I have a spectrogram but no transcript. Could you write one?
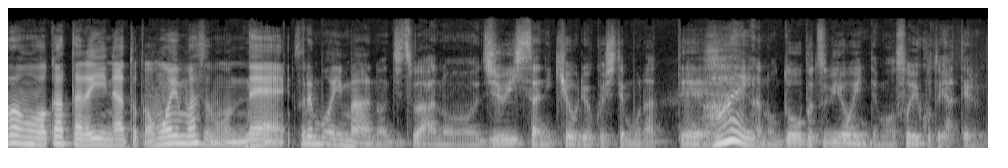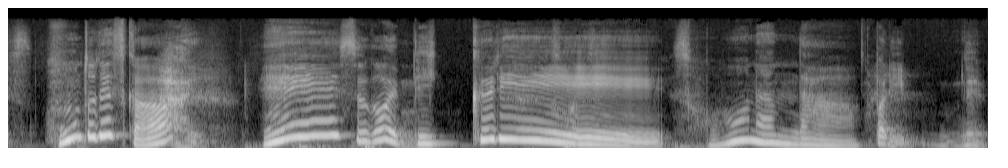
葉も分かったらいいなとか思いますもんね。それも今あの実はあの獣医師さんに協力してもらって、はい、あの動物病院でもそういうことやってるんです。本当ですか？はい。えー、すごいびっくり、うん、そうなんだ。やっぱりね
